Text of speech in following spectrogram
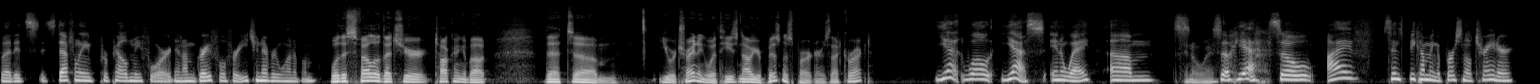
but it's it's definitely propelled me forward and i'm grateful for each and every one of them well this fellow that you're talking about that um, you were training with, he's now your business partner. Is that correct? Yeah, well, yes, in a way. Um, in a way. So yeah, so I've since becoming a personal trainer,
